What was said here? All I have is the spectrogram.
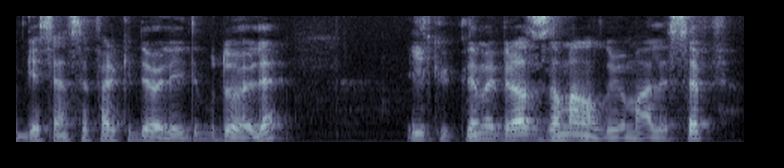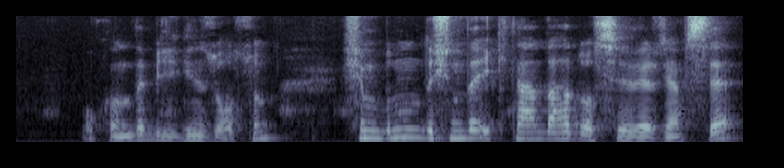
Geçen seferki de öyleydi, bu da öyle. İlk yükleme biraz zaman alıyor maalesef. O konuda bilginiz olsun. Şimdi bunun dışında iki tane daha dosya vereceğim size.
